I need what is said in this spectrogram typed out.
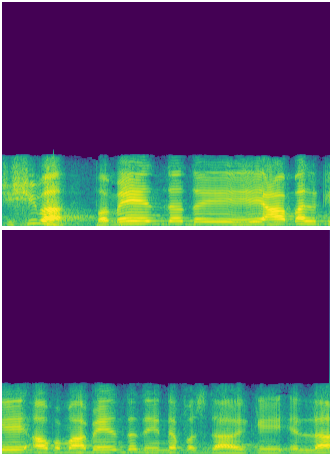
چې شیوا پمیند د عمل کې او په مابین د نفس دا کې الا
